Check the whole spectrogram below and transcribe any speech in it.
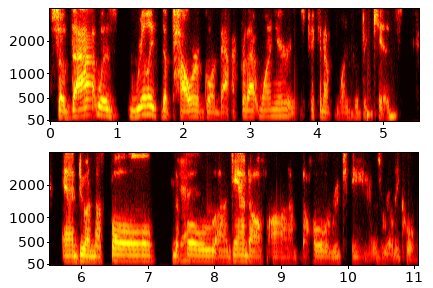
So that was really the power of going back for that one year is picking up one group of kids and doing the full the yeah. full uh, Gandalf on them, the whole routine. It was really cool.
